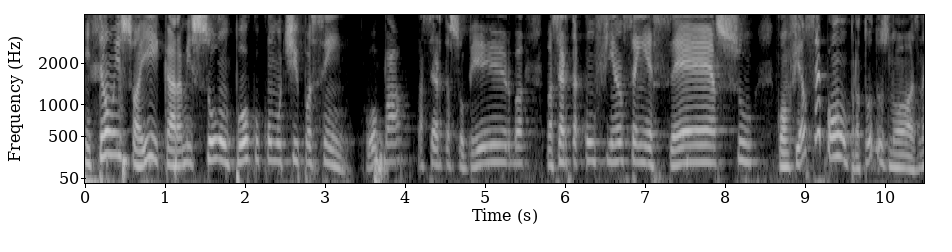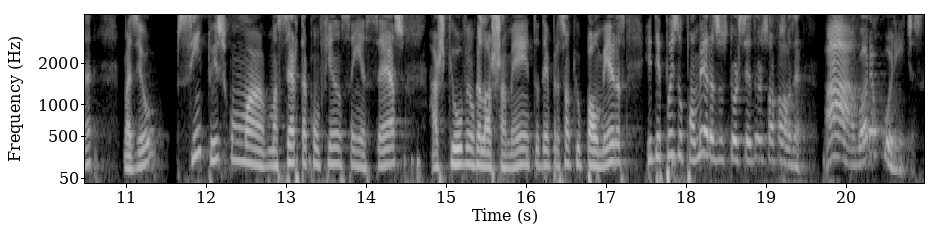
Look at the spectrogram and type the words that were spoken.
Então isso aí, cara, me soa um pouco como tipo assim, opa, uma certa soberba, uma certa confiança em excesso. Confiança é bom pra todos nós, né? Mas eu sinto isso como uma, uma certa confiança em excesso. Acho que houve um relaxamento, dá a impressão que o Palmeiras e depois do Palmeiras os torcedores só falavam assim: "Ah, agora é o Corinthians".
